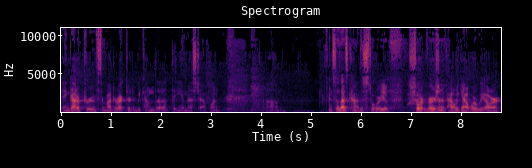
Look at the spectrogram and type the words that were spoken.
and got approved through my director to become the, the EMS chaplain. Um, and so that's kind of the story of short version of how we got where we are.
